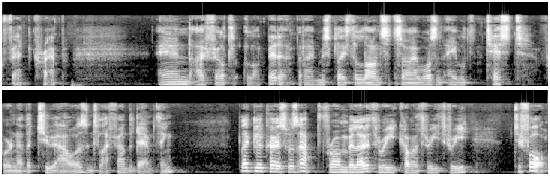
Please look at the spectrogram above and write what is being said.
fat crap. And I felt a lot better, but I had misplaced the lancet, so I wasn't able to test for another two hours until I found the damn thing. Blood glucose was up from below 3,33 to 4,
